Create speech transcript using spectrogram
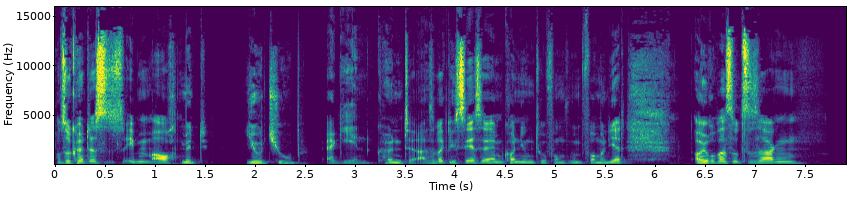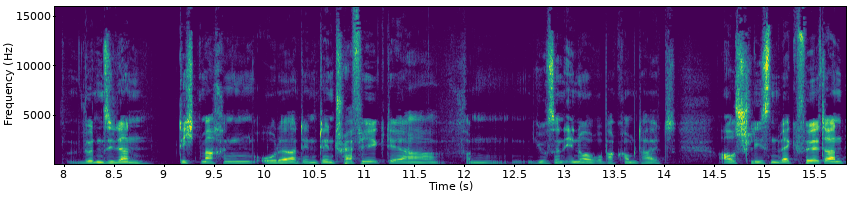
Und so könnte es eben auch mit YouTube ergehen könnte. Also wirklich sehr, sehr im Konjunktur formuliert. Europa sozusagen würden sie dann dicht machen oder den, den Traffic, der von Usern in Europa kommt, halt ausschließen, wegfiltern.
